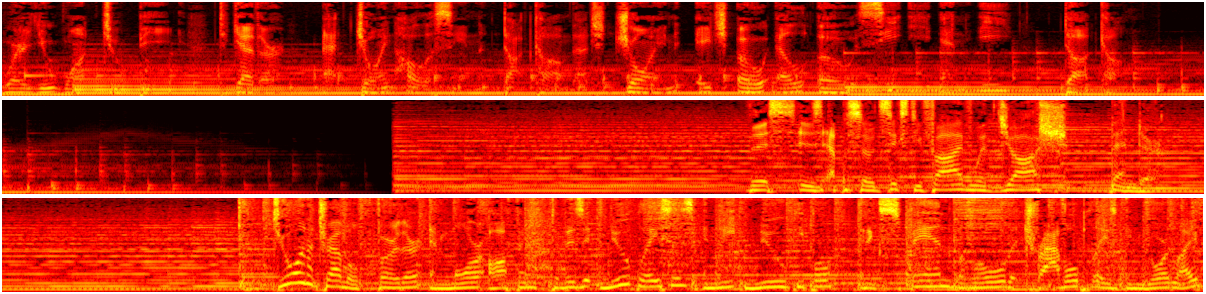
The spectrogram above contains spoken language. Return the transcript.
where you want to be together at joinholocene.com. That's join, H O L O C E N E.com. This is episode 65 with Josh Bender. Do you want to travel further and more often to visit new places and meet new people and expand the role that travel plays in your life?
